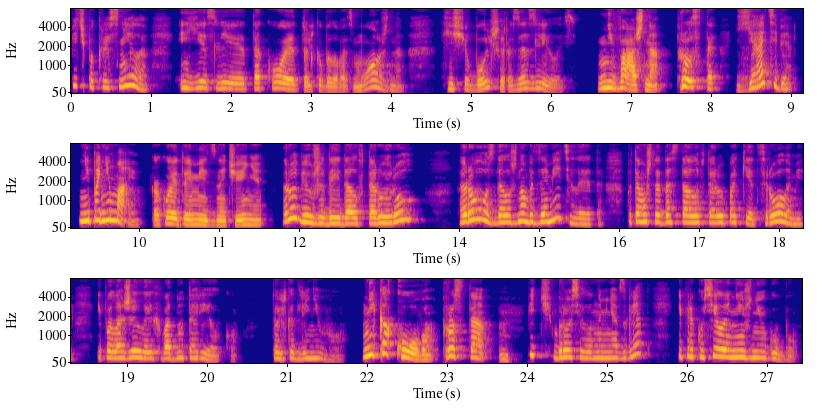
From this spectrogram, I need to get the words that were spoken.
Пич покраснела, и если такое только было возможно, еще больше разозлилась. «Неважно, просто я тебя не понимаю. Какое это имеет значение? Робби уже доедал второй ролл. Роуз, должно быть, заметила это, потому что достала второй пакет с роллами и положила их в одну тарелку. Только для него. Никакого. Просто... Пич бросила на меня взгляд и прикусила нижнюю губу.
